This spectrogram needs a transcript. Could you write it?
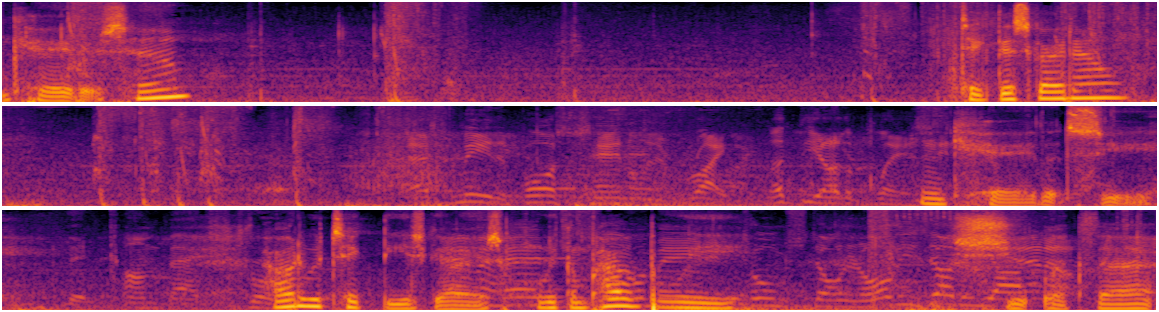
Okay, there's him. Take this guy down. Okay, let's see. How do we take these guys? We can probably shoot like that.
